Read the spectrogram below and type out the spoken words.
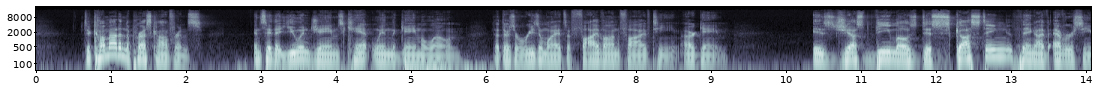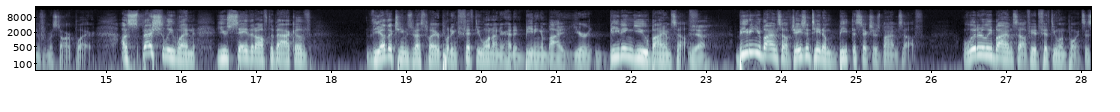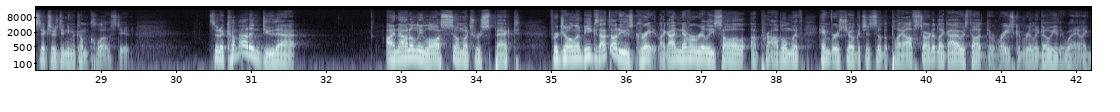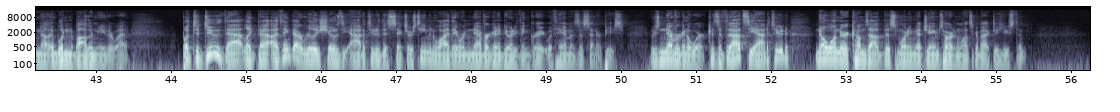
To come out in the press conference and say that you and James can't win the game alone, that there's a reason why it's a five-on-five team or game, is just the most disgusting thing I've ever seen from a star player. Especially when you say that off the back of the other team's best player putting 51 on your head and beating him by your beating you by himself. Yeah. Beating you by himself. Jayson Tatum beat the Sixers by himself. Literally by himself. He had 51 points. The Sixers didn't even come close, dude. So to come out and do that, I not only lost so much respect for Joel Embiid because I thought he was great. Like I never really saw a problem with him versus Jokic until the playoffs started. Like I always thought the race could really go either way. Like no, it wouldn't have bothered me either way. But to do that, like that, I think that really shows the attitude of this Sixers team and why they were never going to do anything great with him as a centerpiece. It was never going to work because if that's the attitude, no wonder it comes out this morning that James Harden wants to go back to Houston.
